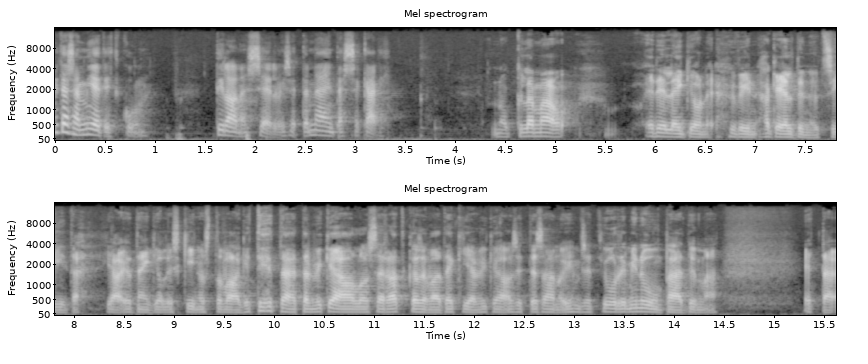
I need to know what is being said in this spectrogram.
Mitä sä mietit, kun tilanne selvisi, että näin tässä kävi? No kyllä mä edelleenkin on hyvin häkeltynyt siitä ja jotenkin olisi kiinnostavaakin tietää, että mikä on ollut se ratkaiseva tekijä, mikä on sitten saanut ihmiset juuri minuun päätymään. Että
